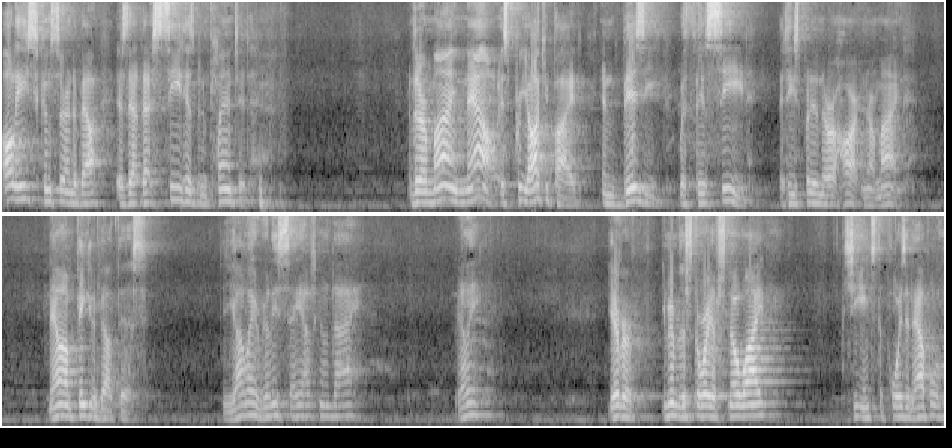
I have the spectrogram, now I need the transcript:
All he's concerned about is that that seed has been planted. That our mind now is preoccupied and busy with this seed that he's put into our heart and our mind. Now I'm thinking about this. Did Yahweh really say I was going to die? Really? You ever, you remember the story of Snow White? She eats the poison apple.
